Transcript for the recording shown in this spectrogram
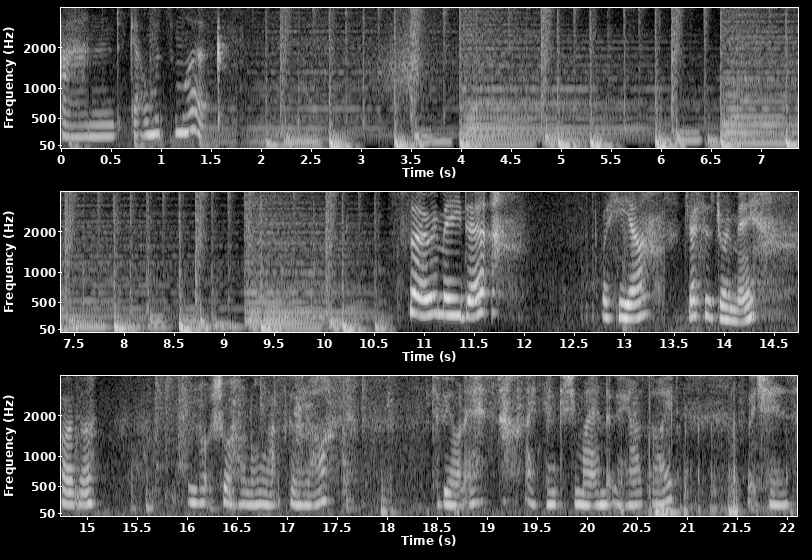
and get on with some work. So we made it. We're here. Jess has joined me. However I'm not sure how long that's gonna last to be honest. I think she might end up going outside which is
